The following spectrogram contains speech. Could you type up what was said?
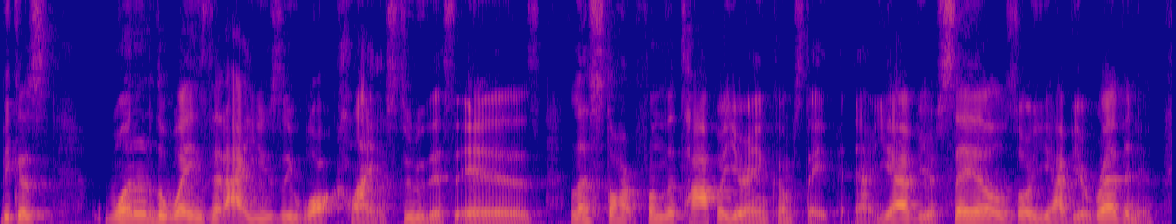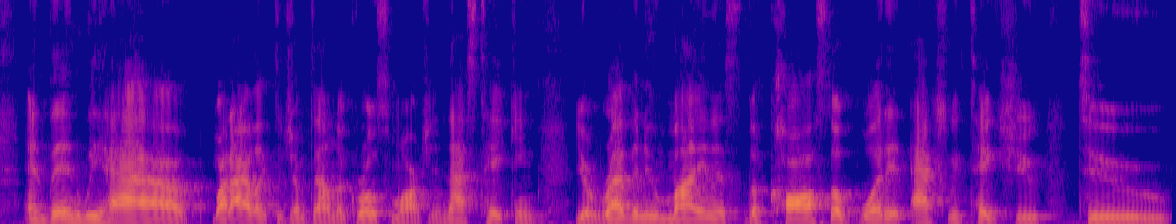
Because one of the ways that I usually walk clients through this is let's start from the top of your income statement. Now, you have your sales or you have your revenue, and then we have what I like to jump down the gross margin. That's taking your revenue minus the cost of what it actually takes you to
